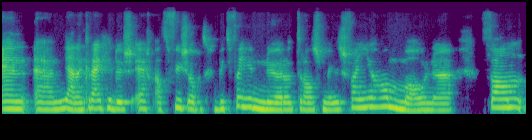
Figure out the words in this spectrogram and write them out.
En um, ja, dan krijg je dus echt advies op het gebied van je neurotransmitters, van je hormonen, van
